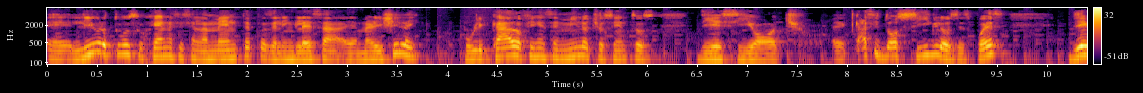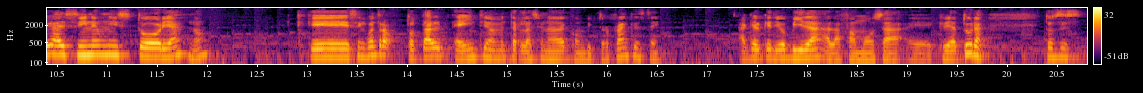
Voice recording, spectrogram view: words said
el libro tuvo su génesis en la mente pues, de la inglesa eh, Mary Shelley, publicado, fíjense, en 1818. Eh, casi dos siglos después, llega al cine una historia, ¿no? Que se encuentra total e íntimamente relacionada con Victor Frankenstein, aquel que dio vida a la famosa criatura. Entonces,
